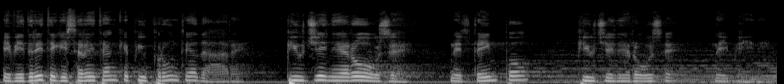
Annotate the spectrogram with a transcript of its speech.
e vedrete che sarete anche più pronte a dare, più generose nel tempo, più generose nei beni.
